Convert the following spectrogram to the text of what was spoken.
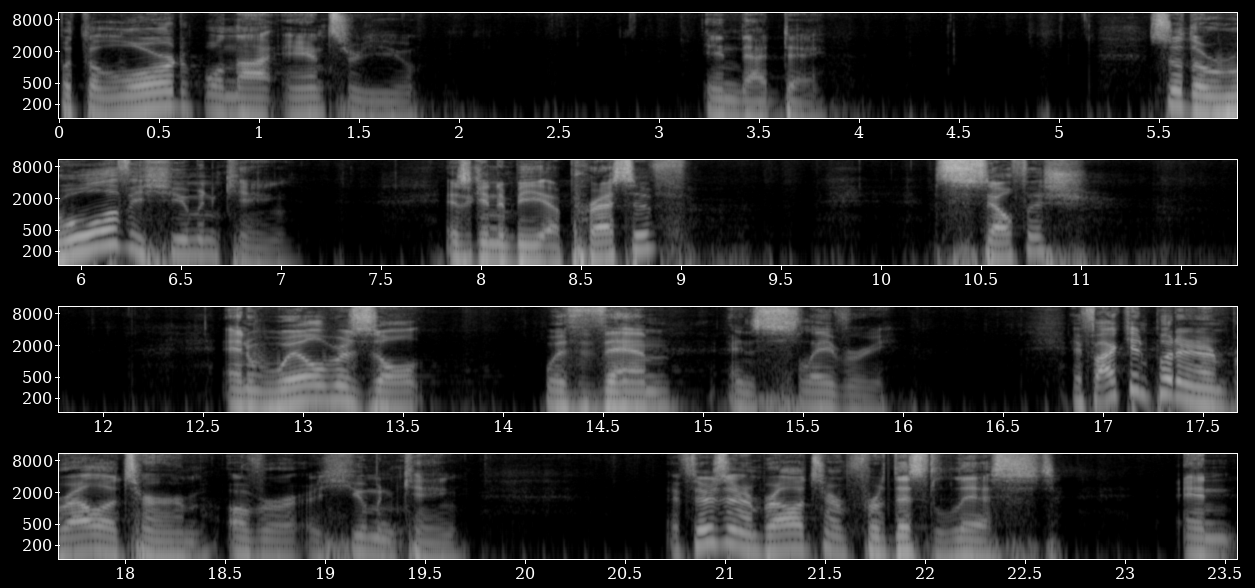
But the Lord will not answer you in that day. So the rule of a human king is going to be oppressive, selfish, and will result with them in slavery. If I can put an umbrella term over a human king, if there's an umbrella term for this list, and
